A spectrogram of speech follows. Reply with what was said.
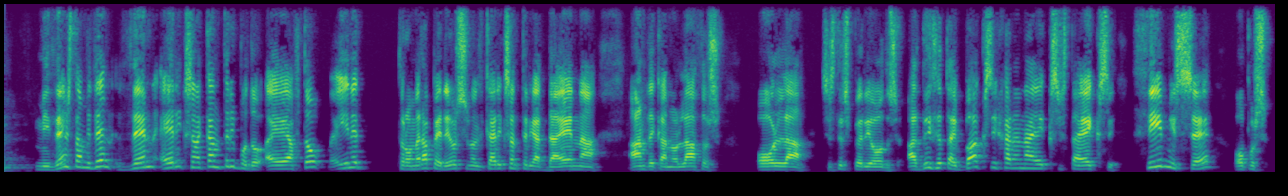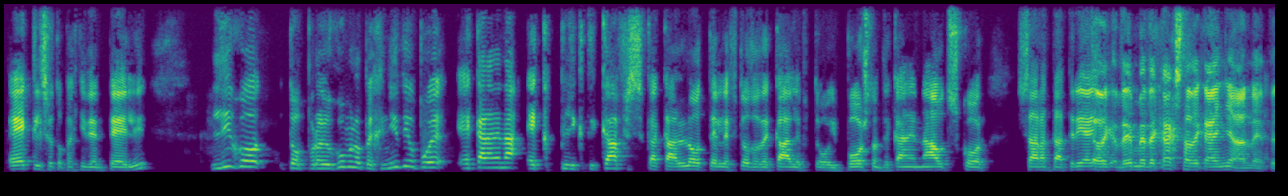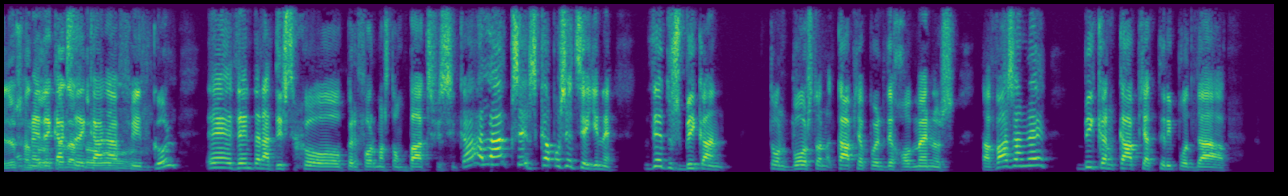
0 στα 0 δεν έριξαν καν τρίποντο. Ε, αυτό είναι τρομερά περίοδος. Συνολικά έριξαν 31, αν δεν κάνω λάθος, όλα στις τρεις περιόδους. Αντίθετα, οι Bucks είχαν ένα 6 στα 6. Θύμησε, όπως έκλεισε το παιχνίδι εν τέλει, λίγο το προηγούμενο παιχνίδι όπου ε- έκανε ένα εκπληκτικά φυσικά καλό τελευταίο 12 λεπτό η Boston και έκανε ένα outscore 43 Τα δεκα- δε- Με 16 στα 19, ναι, τελείωσαν με το 16-19 τέταρτο- feed goal. Ε, δεν ήταν αντίστοιχο performance των Bucks φυσικά, αλλά ξέρεις κάπως έτσι έγινε. Δεν τους μπήκαν τον Boston κάποια που ενδεχομένως τα βάζανε, μπήκαν κάποια τρίποντα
